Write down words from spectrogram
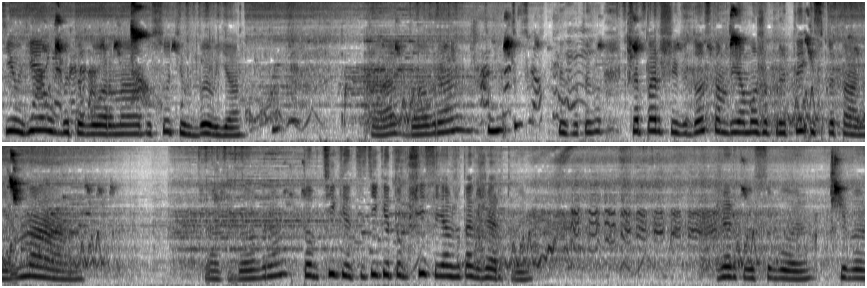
Хотів Гейл вбити ворона, а по суті вбив я. Так, добре. Тихо, тихо. Це перший відос, там де я можу прийти із питанням. На. Так, добре. Топ тільки, це тільки топ-6, а я вже так жертвую. Жертвую собою. Хіба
